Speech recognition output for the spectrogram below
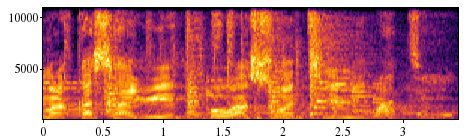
makasa wie owa asụ atie mi. What?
